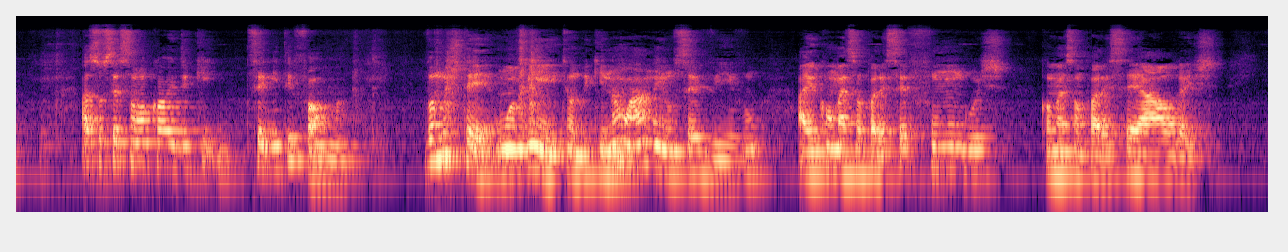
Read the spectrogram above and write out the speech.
A sucessão ocorre de que seguinte forma: Vamos ter um ambiente onde que não há nenhum ser vivo, aí começam a aparecer fungos, começam a aparecer algas,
